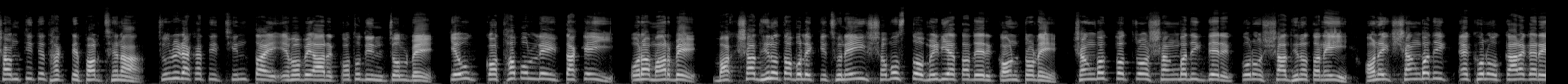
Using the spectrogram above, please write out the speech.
শান্তিতে থাকতে পারছে না। চুরি ডাকাতি চিন্তায় এভাবে আর কতদিন চলবে? কেউ কথা বললেই তাকেই ওরা মারবে। বাকস্বাধীনতা বলে কিছু নেই, সমস্ত মিডিয়া তাদের কন্ট্রোলে। সংবাদপত্র সাংবাদিকদের কোনো স্বাধীনতা নেই। অনেক সাংবাদিক এখনও কারাগারে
